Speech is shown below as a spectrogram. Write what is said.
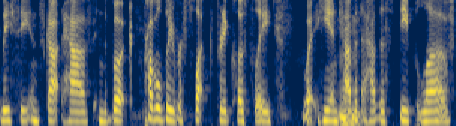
Lacey and Scott have in the book probably reflect pretty closely what he and Tabitha have this deep love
